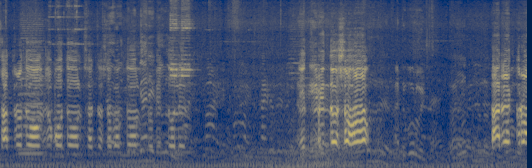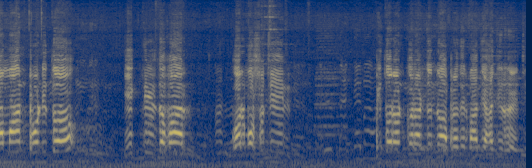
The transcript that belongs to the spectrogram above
ছাত্রদল, যুবদল, স্বেচ্ছাসেবক দল, শ্রমিক দলের নেতৃবৃন্দ সহ তারেক রহমান প্রণীত একত্রিশ দফার কর্মসূচির বিতরণ করার জন্য আপনাদের মাঝে হাজির হয়েছে।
